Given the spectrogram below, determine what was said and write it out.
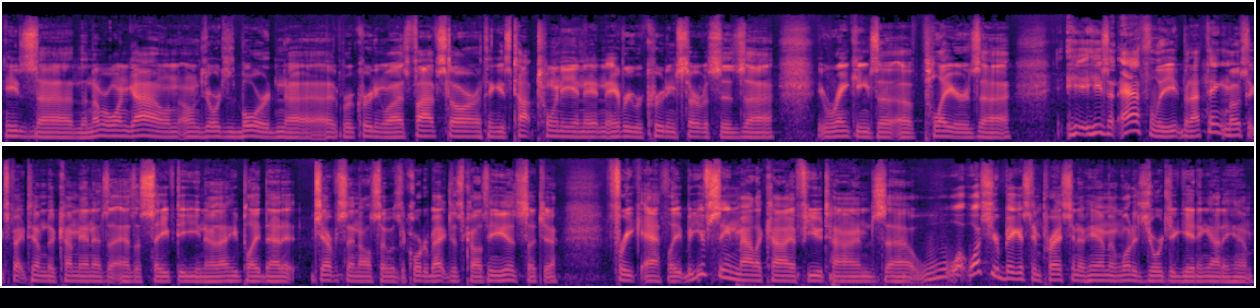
he's uh, the number one guy on, on Georgia's board uh, recruiting wise. Five star, I think he's top 20 in, in every recruiting services uh, rankings of, of players. Uh, he, he's an athlete, but I think most expect him to come in as a, as a safety. You know, that he played that at Jefferson also as a quarterback just because he is such a freak athlete. But you've seen Malachi a few times. Uh, what, what's your biggest impression of him, and what is Georgia getting out of him?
